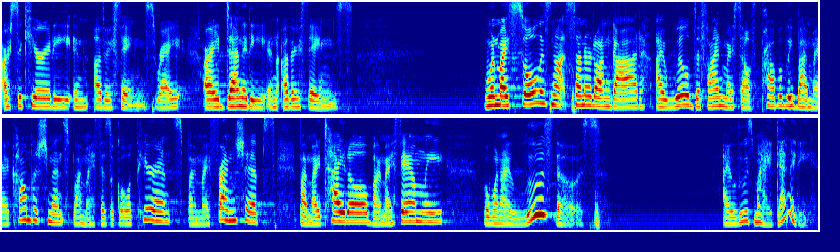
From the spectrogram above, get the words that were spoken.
our security in other things, right? Our identity in other things. When my soul is not centered on God, I will define myself probably by my accomplishments, by my physical appearance, by my friendships, by my title, by my family. But when I lose those, I lose my identity.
